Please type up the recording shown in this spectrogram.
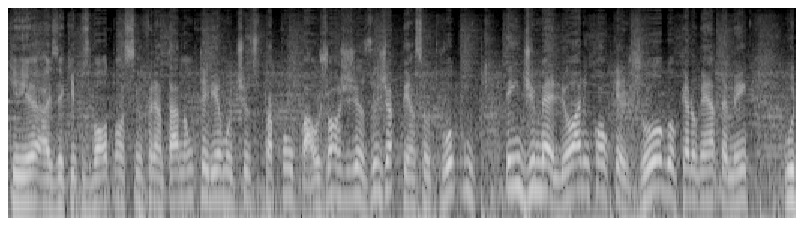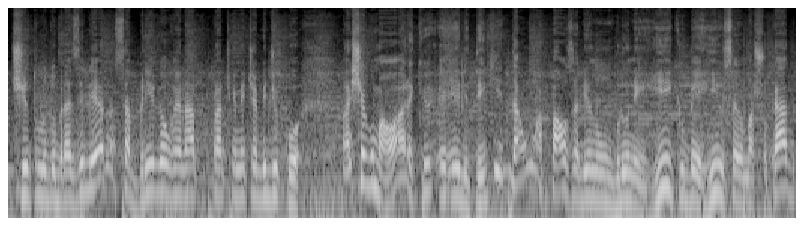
que as equipes voltam a se enfrentar, não teria motivos para poupar. O Jorge Jesus já pensa, eu vou com o que tem de melhor em qualquer jogo, eu quero ganhar também o título do brasileiro. Essa briga o Renato praticamente abdicou. Mas chega uma hora que ele tem que dar uma pausa ali num Bruno Henrique, o Berrio saiu machucado.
